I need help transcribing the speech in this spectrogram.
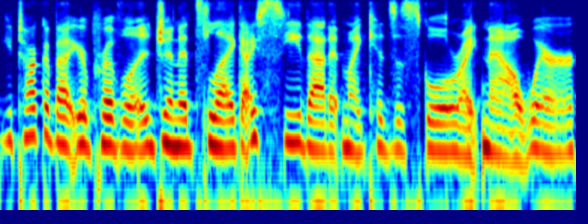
you talk about your privilege and it's like I see that at my kids' school right now where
